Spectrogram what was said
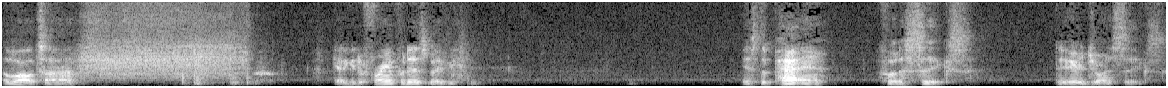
of all time. Gotta get a frame for this, baby. It's the patent for the 6. The Air Jordan 6.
